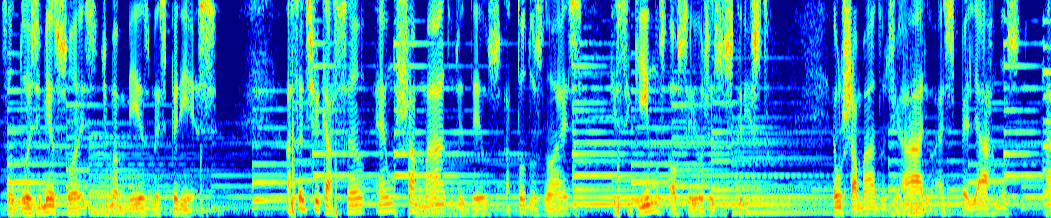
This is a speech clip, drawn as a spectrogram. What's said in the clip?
São duas dimensões de uma mesma experiência. A santificação é um chamado de Deus a todos nós que seguimos ao Senhor Jesus Cristo. É um chamado diário a espelharmos a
